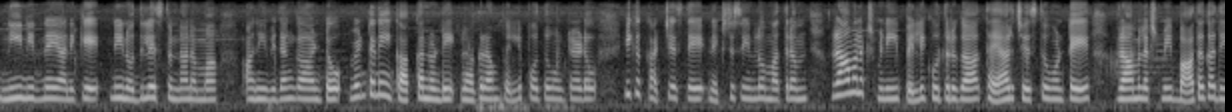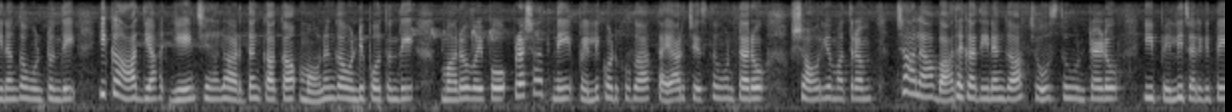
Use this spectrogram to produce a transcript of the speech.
నీ నిర్ణయానికే నేను వదిలేస్తున్నానమ్మా అనే విధంగా అంటూ వెంటనే ఇక అక్క నుండి రఘురామ్ వెళ్ళిపోతూ ఉంటాడు. ఇక కట్ చేస్తే నెక్స్ట్ సీన్లో మాత్రం రామలక్ష్మిని పెళ్ళి కూతురుగా తయారు చేస్తూ ఉంటే రామలక్ష్మి బాధగా దీనంగా ఉంటుంది. ఇక ఆద్య ఏం చేయాలో అర్థం కాక మౌనంగా ఉండిపోతుంది. మరోవైపు ప్రశాంత్ని పెళ్ళి కొడుకుగా తయారు చేస్తూ ఉంటారు. శౌర్య మాత్రం చాలా బాధగా దీనంగా చూస్తూ ఉంటాడు. ఈ పెళ్ళి జరిగితే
